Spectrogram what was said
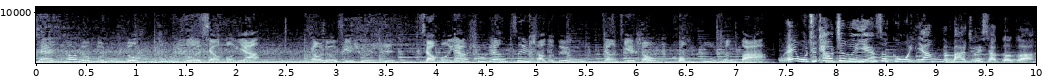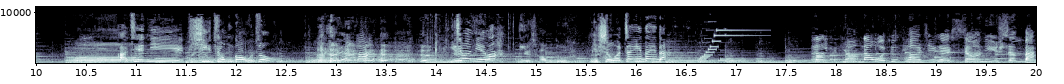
在漂流过程中争夺小黄鸭。漂流结束时，小黄鸭数量最少的队伍将接受恐怖惩罚。哎，我就挑这个颜色跟我一样的吧，这位小哥哥。哦而且你体重够重，我觉得 就你了，你也差不多。你是我这一队的。那你们 挑，那我就挑这个小女生吧。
